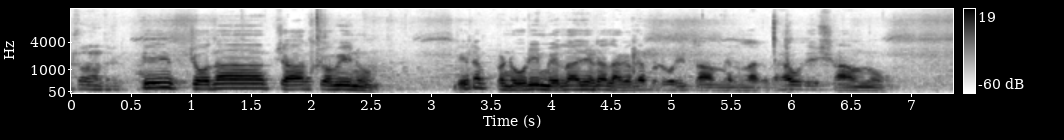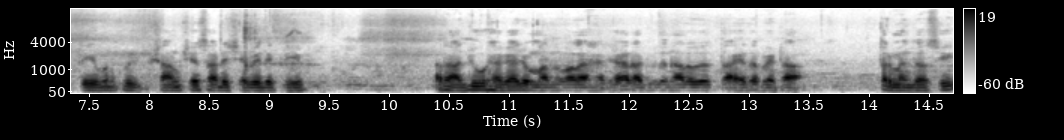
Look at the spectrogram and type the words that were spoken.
14 ਤਰੀਕ ਇਹ 14 4 24 ਨੂੰ ਇਹ ਨਾ ਪੰਡੋਰੀ ਮੇਲਾ ਜਿਹੜਾ ਲੱਗਦਾ, ਪੰਡੋਰੀ ਤਾਮ ਮੇਲਾ ਲੱਗਦਾ, ਉਹਦੇ ਸ਼ਾਮ ਨੂੰ ਤਕਰੀਬਨ ਕੋਈ ਸ਼ਾਮ 6 6:30 ਵਜੇ ਦੇ ਕਰੀਬ ਰਾਜੂ ਹੈਗਾ ਜੋ ਮਰਨ ਵਾਲਾ ਹੈਗਾ, ਰਾਜੂ ਦੇ ਨਾਲ ਉਹਦੇ ਤਾਏ ਦਾ ਬੇਟਾ ਧਰਮਿੰਦਰ ਸੀ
